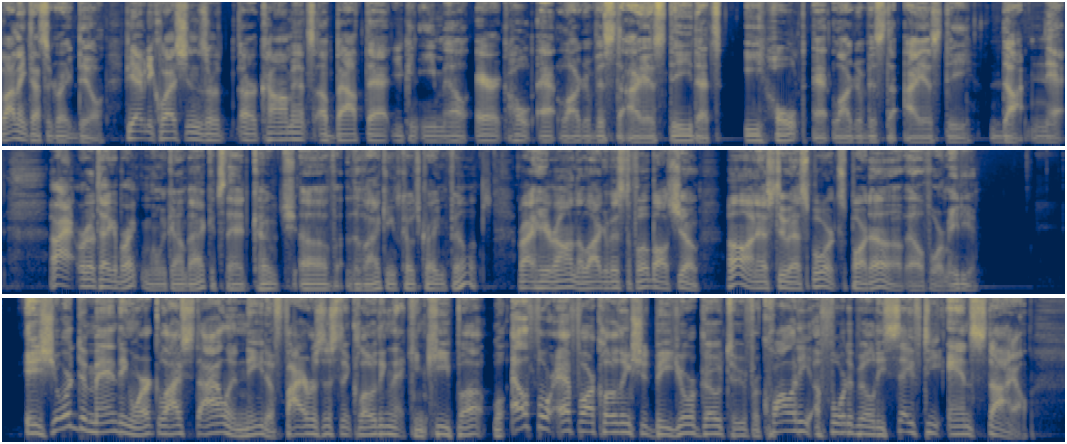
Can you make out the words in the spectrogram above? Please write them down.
So I think that's a great deal. If you have any questions or, or comments about that, you can email Eric Holt at Lago Vista ISD. That's E Holt at LagoVistaISD.net. All right, we're going to take a break. And when we come back, it's the head coach of the Vikings, Coach Creighton Phillips, right here on the Lago Vista Football Show on S2S Sports, part of L4 Media. Is your demanding work lifestyle in need of fire resistant clothing that can keep up? Well, L4FR clothing should be your go to for quality, affordability, safety, and style.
